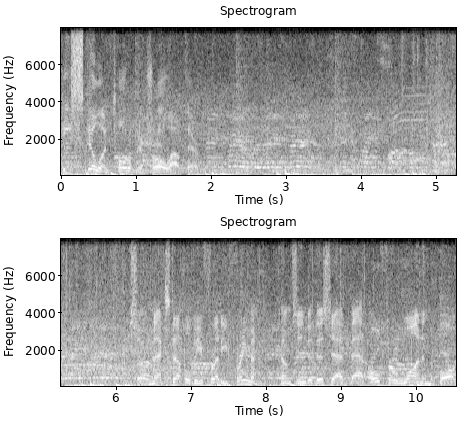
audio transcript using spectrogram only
he's still in total control out there. So next up will be Freddie Freeman. Comes into this at bat 0 for 1 in the ball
